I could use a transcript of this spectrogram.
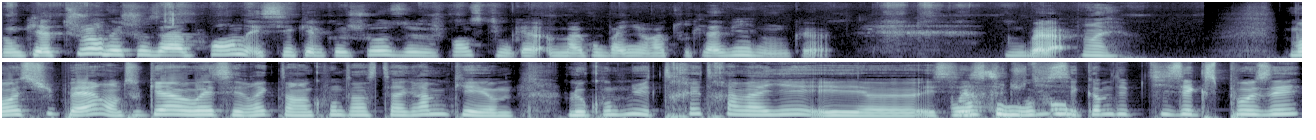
Donc il y a toujours des choses à apprendre et c'est quelque chose, je pense, qui m'accompagnera toute la vie. Donc, euh, donc voilà. Ouais. Bon, super. En tout cas, ouais, c'est vrai que tu as un compte Instagram qui est. Euh, le contenu est très travaillé et, euh, et c'est ce que tu dis, c'est comme des petits exposés.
